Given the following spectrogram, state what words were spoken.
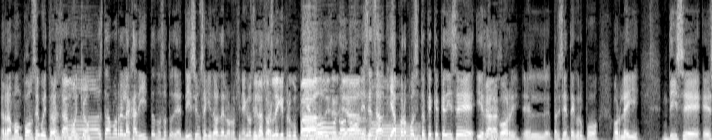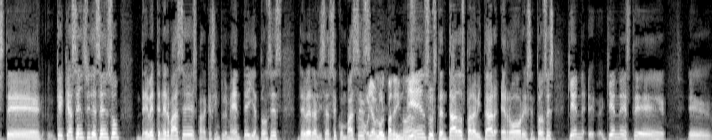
Ramón Ponce Huitrón. Está, No, estamos relajaditos nosotros, eh, dice un seguidor de los rojinegros Y los. Orlegui preocupados, no, No, licenciado, no, licenciado. no. Y a propósito, ¿qué, qué, qué dice? Iraragorri, el presidente del grupo Orlegui? Dice, este, que, que ascenso y descenso debe tener bases para que se implemente y entonces debe realizarse con bases Ah, hoy habló el padrino. ¿ah? bien sustentados para evitar errores. Entonces, ¿quién, eh, quién este, eh,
